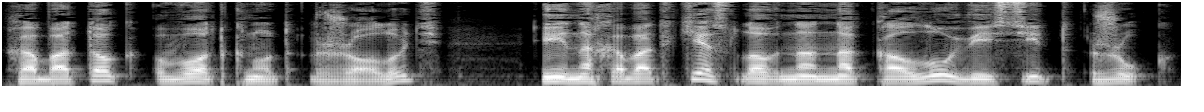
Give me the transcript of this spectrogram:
Хоботок воткнут в желудь, и на хоботке, словно на колу, висит жук.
